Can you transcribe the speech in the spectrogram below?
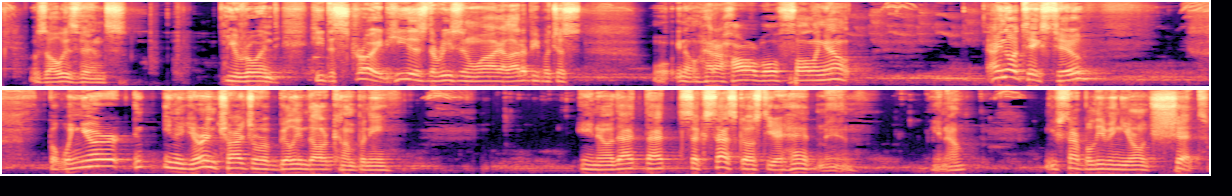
It was always Vince. He ruined, he destroyed. He is the reason why a lot of people just, you know, had a horrible falling out. I know it takes two, but when you're, you know, you're in charge of a billion dollar company, you know, that, that success goes to your head, man. You know, you start believing your own shit.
